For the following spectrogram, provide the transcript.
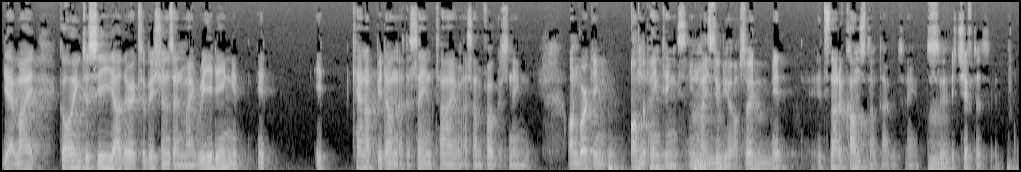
yeah, my going to see other exhibitions and my reading it it it cannot be done at the same time as I'm focusing on working on the paintings in my studio. So it, it it's not a constant, I would say. It's, uh, it shifts it from,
